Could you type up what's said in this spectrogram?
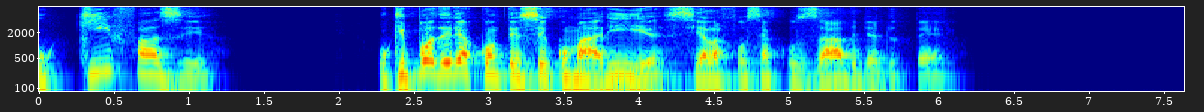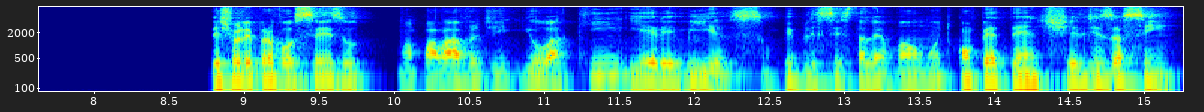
o que fazer? O que poderia acontecer com Maria se ela fosse acusada de adultério? Deixa eu ler para vocês uma palavra de Joaquim Jeremias, um biblicista alemão muito competente. Ele diz assim:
